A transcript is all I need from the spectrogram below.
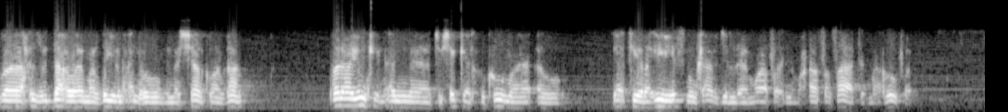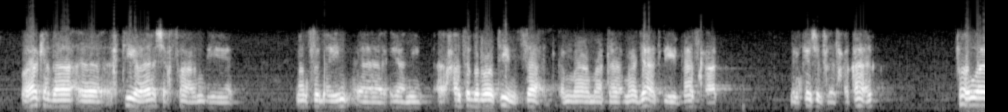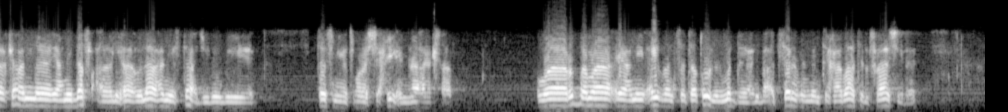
وحزب الدعوة مرضي عنه من الشرق والغرب. ولا يمكن أن تشكل حكومة أو يأتي رئيس من خارج المحافظات المعروفة. وهكذا اختير شخصان بمنصبين يعني حسب الروتين السائد. أما ما جاءت به باسخات من كشف الحقائق فهو كان يعني دفع لهؤلاء أن يستعجلوا بتسمية مرشحيهم لا أكثر. وربما يعني أيضا ستطول المدة يعني بعد سنة من الانتخابات الفاشلة.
